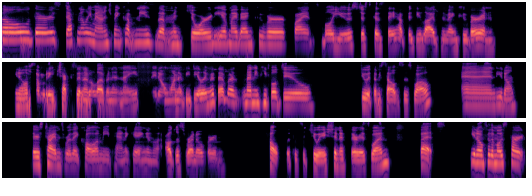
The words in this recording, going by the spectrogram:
so there's definitely management companies that majority of my Vancouver clients will use just because they have busy lives in Vancouver. And, you know, if somebody checks in at 11 at night, they don't want to be dealing with it. But many people do do it themselves as well. And, you know, there's times where they call on me panicking and I'll just run over and help with the situation if there is one. But, you know, for the most part,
